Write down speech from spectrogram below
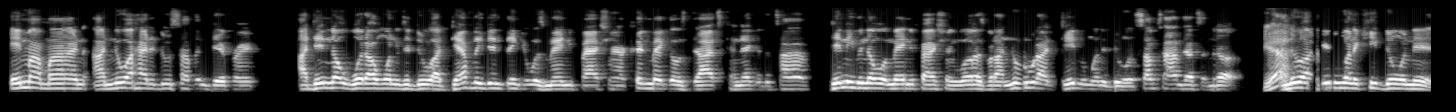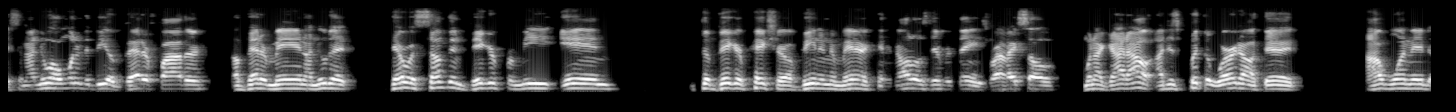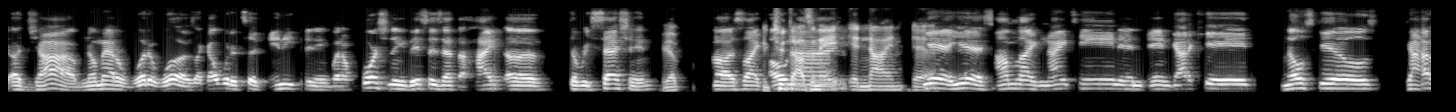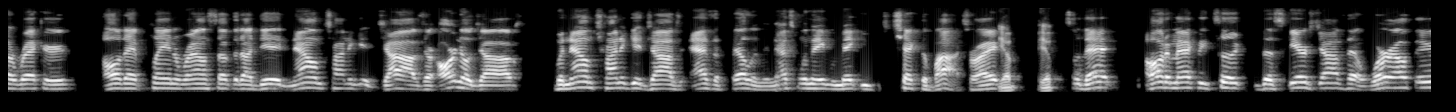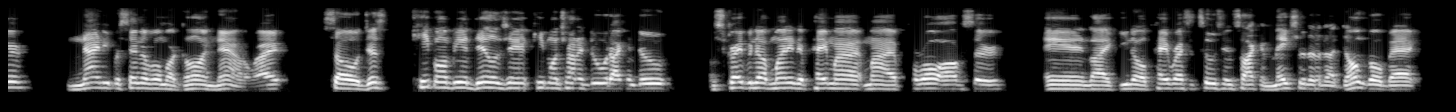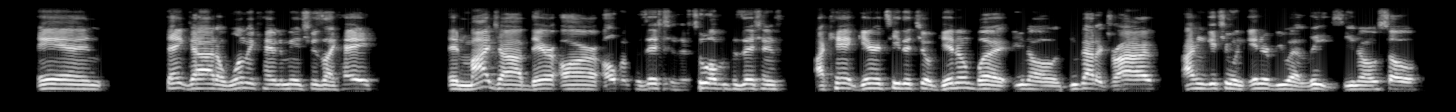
in my mind i knew i had to do something different. I didn't know what i wanted to do. I definitely didn't think it was manufacturing. I couldn't make those dots connect at the time. Didn't even know what manufacturing was but i knew what i didn't want to do and sometimes that's enough yeah. I knew I didn't want to keep doing this. And I knew I wanted to be a better father, a better man. I knew that there was something bigger for me in the bigger picture of being an American and all those different things, right? So when I got out, I just put the word out there. I wanted a job no matter what it was. Like I would have took anything, but unfortunately, this is at the height of the recession. Yep. Uh, it's like, like 2008 and nine. Yeah. yeah. Yes. I'm like 19 and and got a kid, no skills, got a record, all that playing around stuff that I did. Now I'm trying to get jobs. There are no jobs, but now I'm trying to get jobs as a felon, and that's when they would make you check the box, right? Yep. Yep. So that automatically took the scarce jobs that were out there 90% of them are gone now, right? So just keep on being diligent, keep on trying to do what I can do. I'm scraping up money to pay my my parole officer and like, you know, pay restitution so I can make sure that I don't go back. And thank God a woman came to me and she was like, "Hey, in my job there are open positions. There's two open positions. I can't guarantee that you'll get them, but you know, you got to drive. I can get you an interview at least, you know. So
